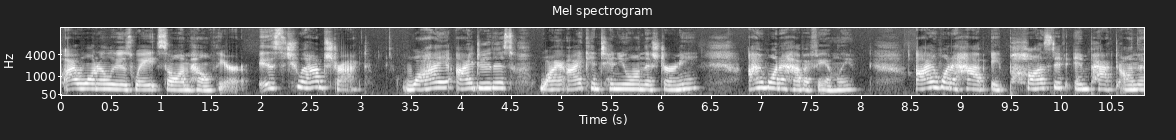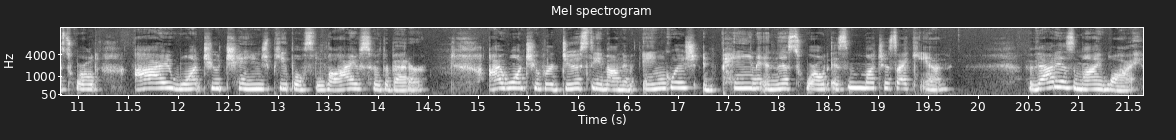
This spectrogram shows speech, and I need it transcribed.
I want to lose weight so I'm healthier. It's too abstract. Why I do this, why I continue on this journey, I want to have a family. I want to have a positive impact on this world. I want to change people's lives for the better. I want to reduce the amount of anguish and pain in this world as much as I can. That is my why.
